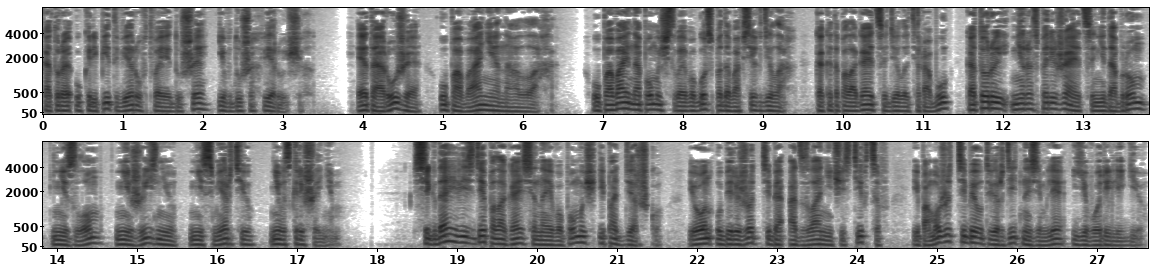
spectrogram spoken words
которое укрепит веру в твоей душе и в душах верующих. Это оружие – упование на Аллаха. Уповай на помощь своего Господа во всех делах, как это полагается делать рабу, который не распоряжается ни добром, ни злом, ни жизнью, ни смертью, ни воскрешением. Всегда и везде полагайся на его помощь и поддержку, и он убережет тебя от зла нечестивцев и поможет тебе утвердить на земле его религию.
